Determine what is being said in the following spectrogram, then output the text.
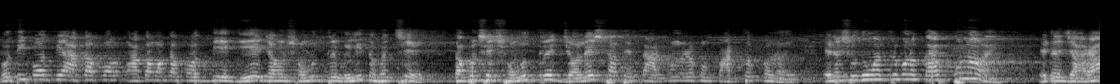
গতিপথ দিয়ে আঁকা আঁকামাকা পথ দিয়ে গিয়ে যখন সমুদ্রে মিলিত হচ্ছে, তখন সেই সমুদ্রের জলের সাথে তার কোনো রকম পার্থক্য নয়। এটা শুধুমাত্র কোনো কাব্য নয়, এটা যারা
